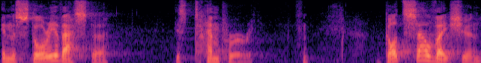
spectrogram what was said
in the story of Esther is temporary. God's salvation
